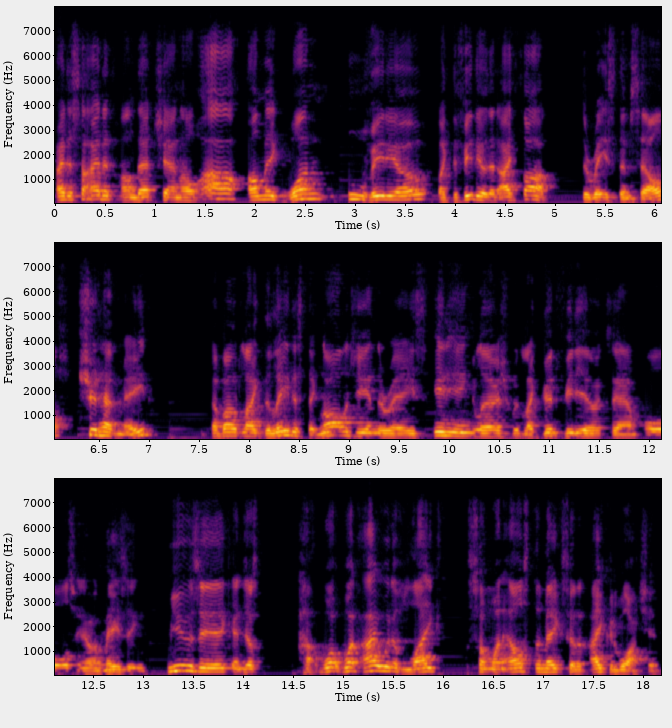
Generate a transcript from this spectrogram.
I decided on that channel, oh, I'll make one cool video, like the video that I thought the race themselves should have made about like the latest technology in the race in English with like good video examples, you know, amazing music, and just how, what what I would have liked someone else to make so that I could watch it,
